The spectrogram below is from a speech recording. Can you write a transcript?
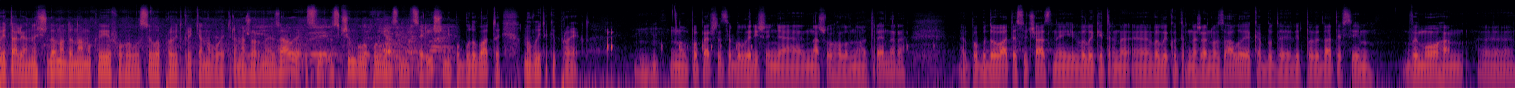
Віталію, нещодавно Динамо Київ оголосило про відкриття нової тренажерної зали. З, чим було пов'язане це рішення побудувати новий такий проєкт? Ну, по-перше, це було рішення нашого головного тренера е, побудувати сучасний великий трена... е, велику тренажерну залу, яка буде відповідати всім вимогам е,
